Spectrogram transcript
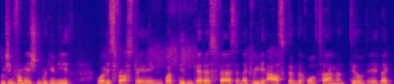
which information would you need, what is frustrating, what didn't get as fast, and like really ask them the whole time until they like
